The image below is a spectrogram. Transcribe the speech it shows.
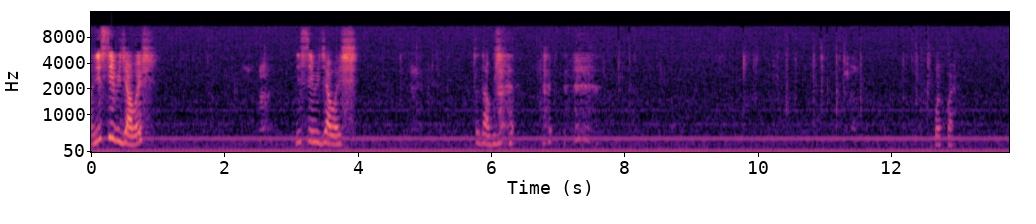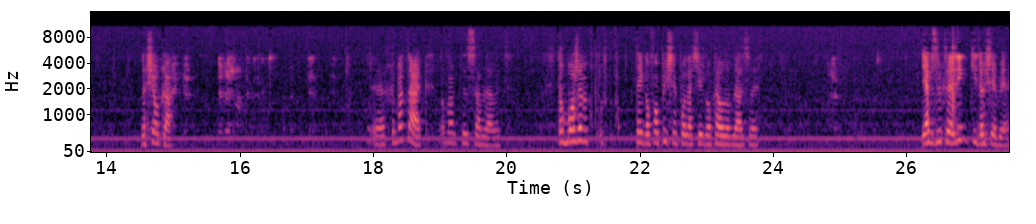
A nic nie widziałeś? Nic nie widziałeś. To dobrze. Chłe, chłe. Tekstu. E, chyba tak. No mam ten sam nawet. To możemy tego w opisie podać jego pełną nazwę. Jak zwykle linki do siebie.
